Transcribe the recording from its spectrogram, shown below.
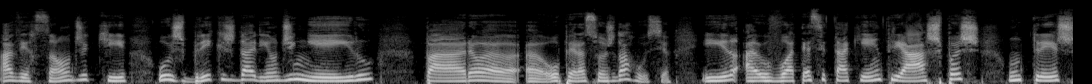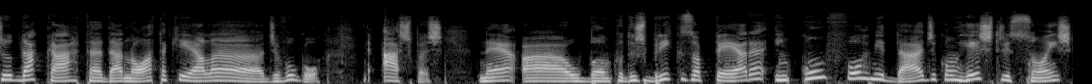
a versão de que os BRICS dariam dinheiro para uh, operações da Rússia. E uh, eu vou até citar aqui, entre aspas, um trecho da carta, da nota que ela divulgou. Aspas né, a, o Banco dos BRICS opera em conformidade com restrições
